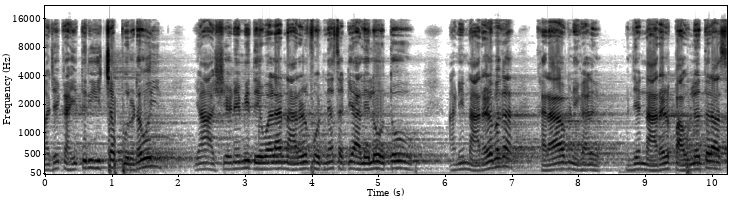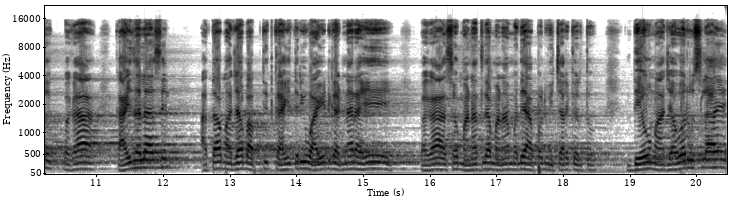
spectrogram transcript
माझे काहीतरी इच्छा पूर्ण होईल. या आशेने मी देवाला नारळ फोडण्यासाठी आलेलो होतो. आणि नारळ बघा खराब निघालं. म्हणजे नारळ पावलं तर असं बघा काय झालं असेल? आता माझ्या बाबतीत काहीतरी वाईट घडणार आहे. बघा असं मनातल्या मनामध्ये आपण विचार करतो. देव माझ्यावर रुसला आहे.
